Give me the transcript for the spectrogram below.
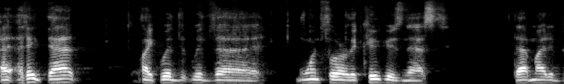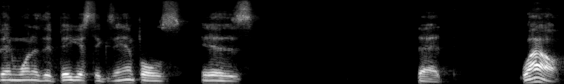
i, I think that like with with the one flew over the cuckoo's nest that might have been one of the biggest examples is that wow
